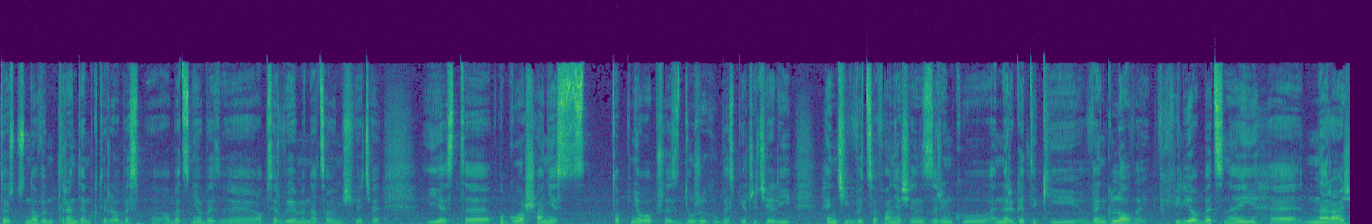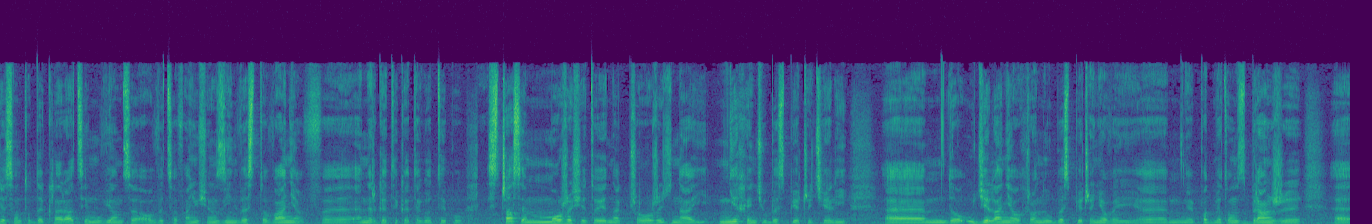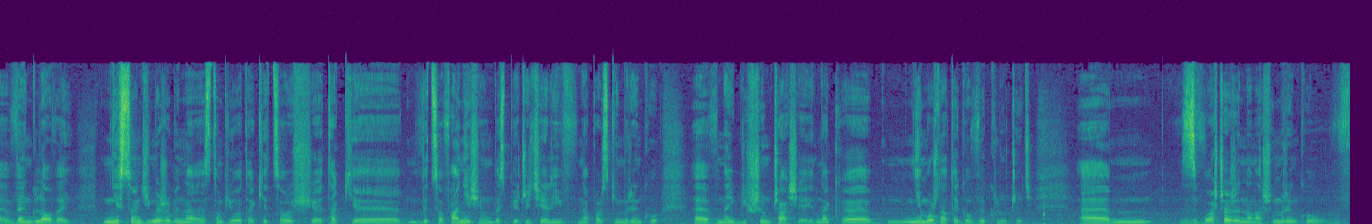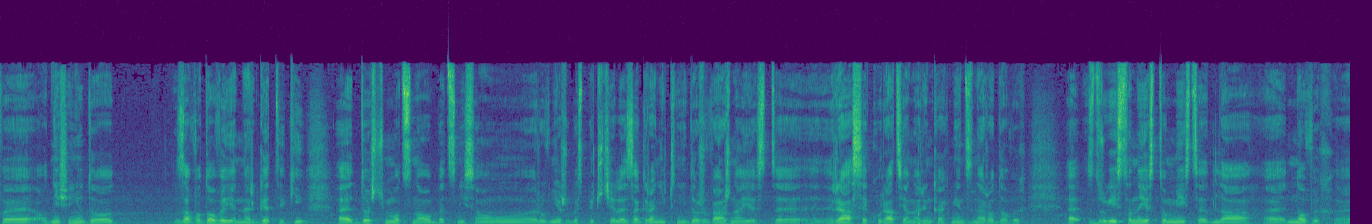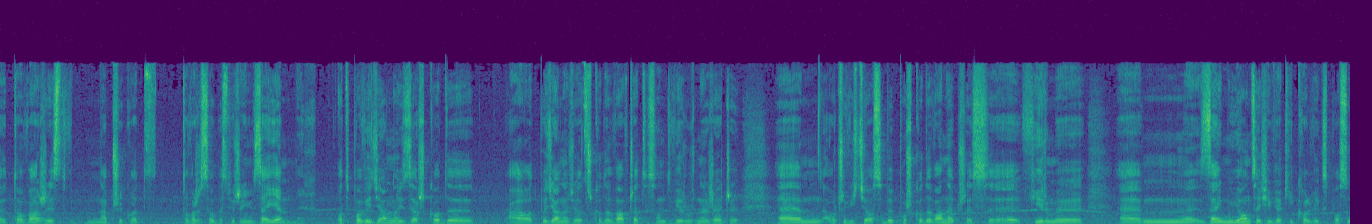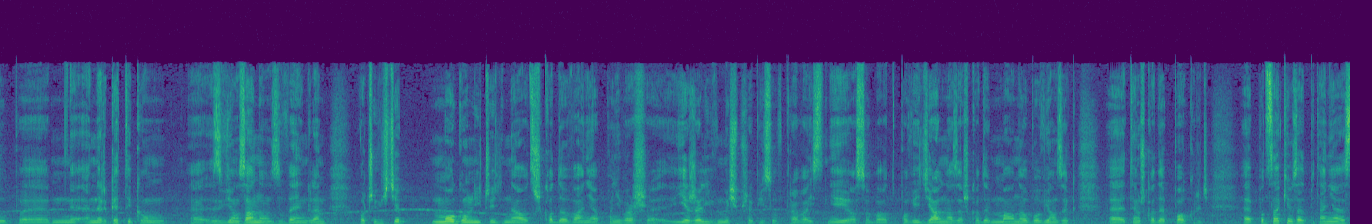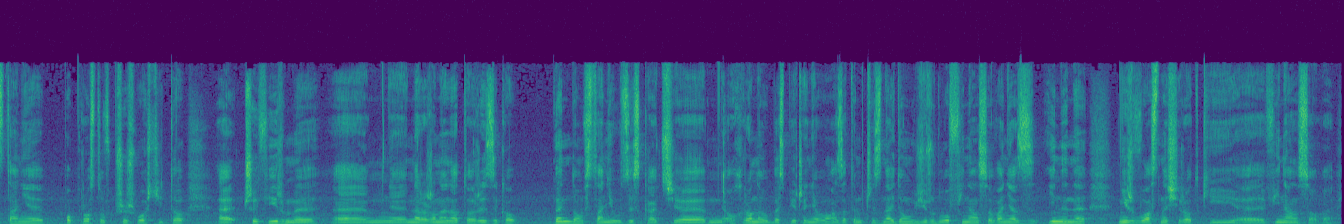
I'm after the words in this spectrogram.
dość nowym trendem, który obecnie obserwujemy na całym świecie, jest ogłaszanie stopniowo przez dużych ubezpieczycieli chęci wycofania się z rynku energetyki węglowej. W chwili obecnej e, na razie są to deklaracje mówiące o wycofaniu się z inwestowania w energetykę tego typu. Z czasem może się to jednak przełożyć na niechęć ubezpieczycieli do udzielania ochrony ubezpieczeniowej podmiotom z branży e, węglowej. Nie sądzimy, żeby nastąpiło takie coś, takie wycofanie się ubezpieczycieli na polskim rynku e, w najbliższym czasie. Jednak nie można tego wykluczyć. Zwłaszcza, że na naszym rynku w odniesieniu do zawodowej energetyki e, dość mocno obecni są również ubezpieczyciele zagraniczni. Dość ważna jest e, reasekuracja na rynkach międzynarodowych. E, z drugiej strony jest to miejsce dla nowych towarzystw, na przykład Towarzystwa Ubezpieczeń Wzajemnych. Odpowiedzialność za szkody a odpowiedzialność odszkodowawcza to są dwie różne rzeczy. Oczywiście osoby poszkodowane przez e, firmy zajmujące się w jakikolwiek sposób energetyką e, związaną z węglem, oczywiście mogą liczyć na odszkodowania, ponieważ e, jeżeli w myśl przepisów prawa istnieje osoba odpowiedzialna za szkodę, ma on obowiązek tę szkodę pokryć. Pod znakiem zapytania stanie po prostu w przyszłości to, czy firmy narażone na to ryzyko będą w stanie uzyskać e, ochronę ubezpieczeniową, a zatem czy znajdą źródło finansowania inne niż własne środki e, finansowe.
